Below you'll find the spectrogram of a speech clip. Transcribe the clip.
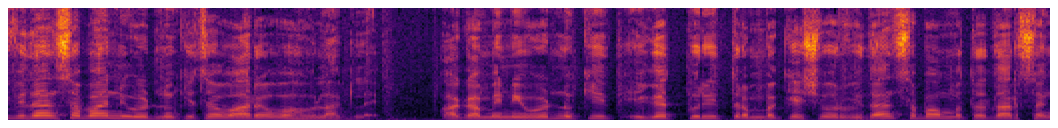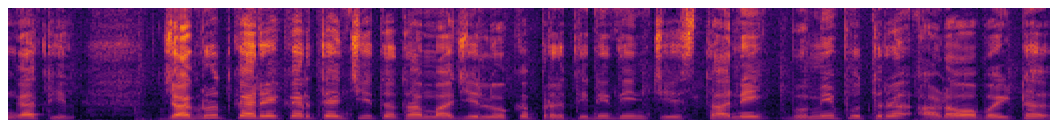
विधानसभा निवडणुकीचं वारं वाहू लागलंय. आगामी निवडणुकीत इगतपुरी त्र्यंबकेश्वर विधानसभा मतदारसंघातील जागृत कार्यकर्त्यांची तथा माजी लोकप्रतिनिधींची स्थानिक भूमिपुत्र आढावा बैठक.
